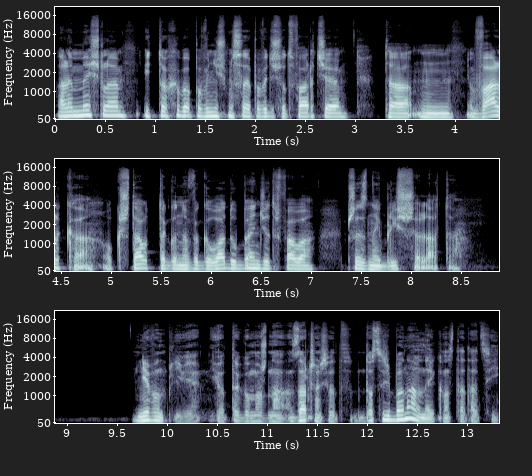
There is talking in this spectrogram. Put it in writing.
ale myślę, i to chyba powinniśmy sobie powiedzieć otwarcie, ta mm, walka o kształt tego nowego ładu będzie trwała przez najbliższe lata. Niewątpliwie i od tego można zacząć od dosyć banalnej konstatacji,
